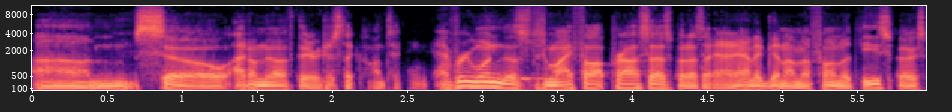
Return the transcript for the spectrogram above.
Um, so I don't know if they're just like contacting everyone. This is my thought process, but I was like, I had to get on the phone with these folks.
